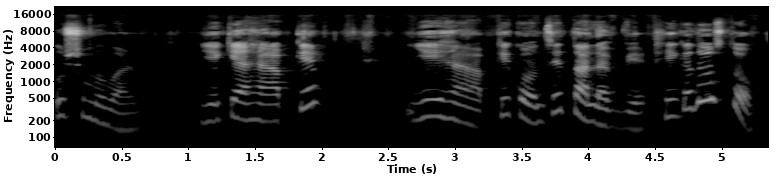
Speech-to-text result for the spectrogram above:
उष्म वर्ण। ये क्या है आपके? ये है आपके कौन से? तालव्य। ठीक है दोस्तों?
